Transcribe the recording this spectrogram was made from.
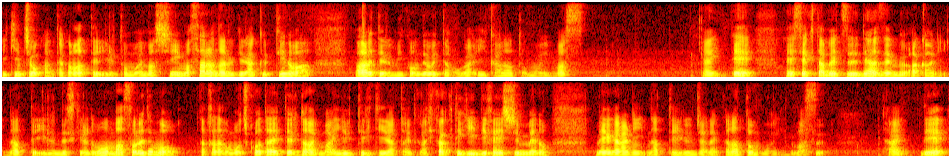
緊張感高まっていると思いますし、まあ、さらなる下落っていうのは、ある程度見込んでおいた方がいいかなと思います。はい、でセクター別では全部赤になっているんですけれども、まあ、それでもなかなか持ちこたえているのは、まあ、ユーティリティだったりとか比較的ディフェンシブめの銘柄になっているんじゃないかなと思います。はい、で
